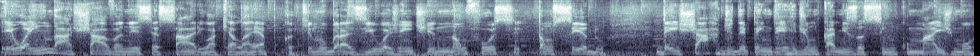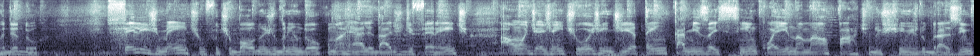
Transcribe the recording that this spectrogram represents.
Eu ainda achava necessário aquela época que no Brasil a gente não fosse tão cedo deixar de depender de um camisa 5 mais mordedor. Felizmente, o futebol nos brindou com uma realidade diferente, aonde a gente hoje em dia tem camisas 5 aí na maior parte dos times do Brasil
